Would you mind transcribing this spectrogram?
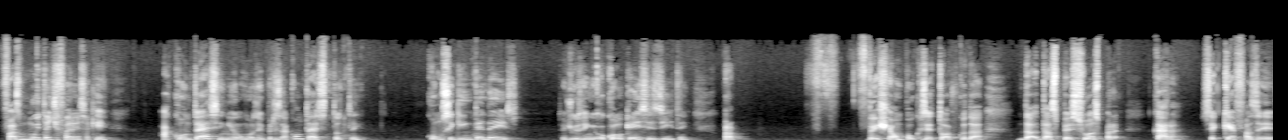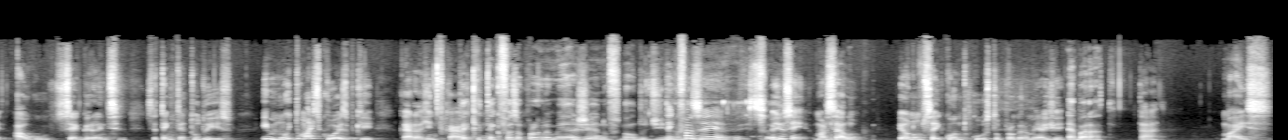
faz muita diferença aqui. Acontece em algumas empresas? Acontece. Então tem que conseguir entender isso. Então, eu digo assim, eu coloquei esses itens para fechar um pouco esse tópico da, da- das pessoas para cara, você quer fazer algo ser grande, você tem que ter tudo isso. E muito mais coisa, porque, cara, a gente fica. Tem que, tem que fazer o programa EAG no final do dia. Tem que né? fazer. É isso aí. assim, Marcelo, eu não sei quanto custa o programa EAG É barato. tá? Mas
